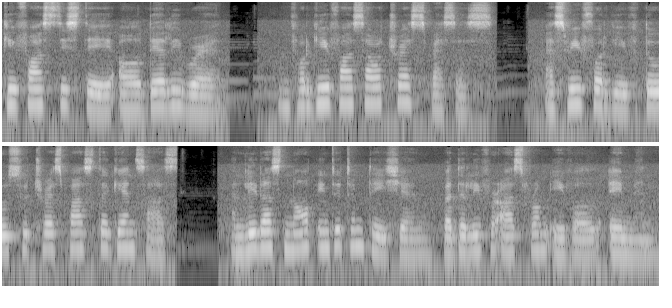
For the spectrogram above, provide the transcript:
Give us this day our daily bread, and forgive us our trespasses, as we forgive those who trespass against us and lead us not into temptation, but deliver us from evil. Amen.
